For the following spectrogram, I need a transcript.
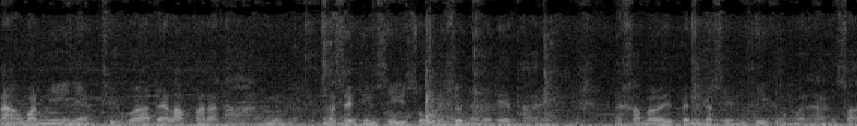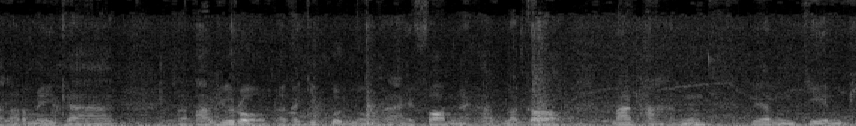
ณวันนี้เนี่ยถือว่าได้รับมาตรฐานเกษตรอินทรีย์สูงที่สุดในประเทศไทยนะครับไม่ว่าจะเป็นเกษตรอินทรีย์ของมาตรฐานสหรัฐอเมริกาสหภาพยุโรป แล้วก็ญี่ปุ่นรวมทั้งไอฟอมนะครับแล้วก็มาตรฐานเรื่อง GMP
